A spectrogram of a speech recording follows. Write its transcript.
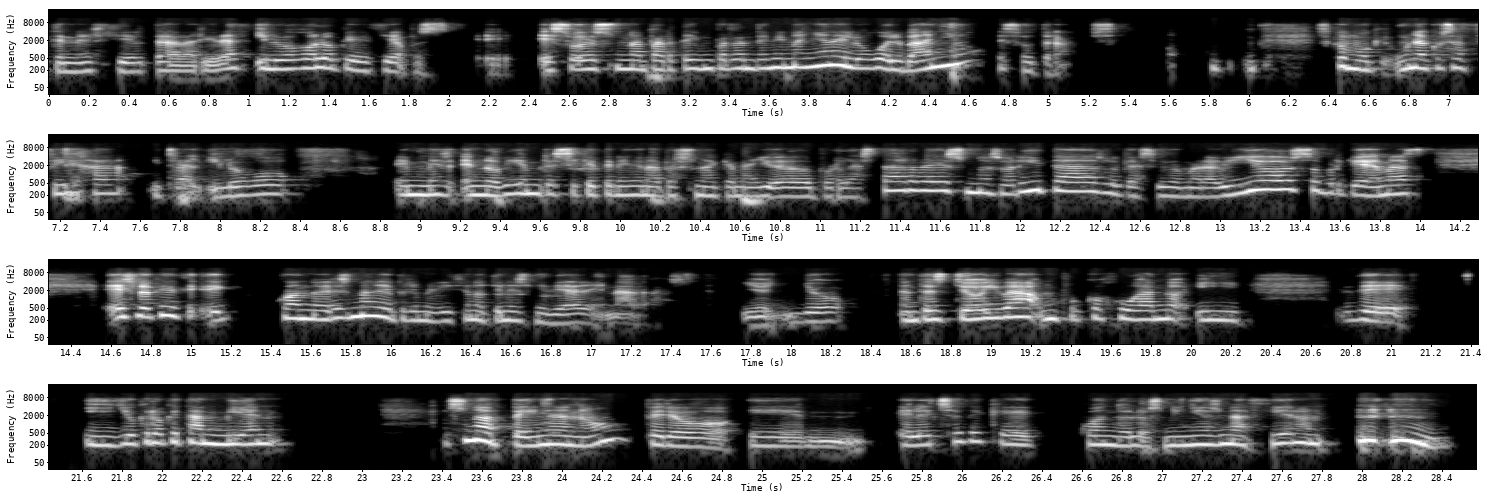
tener cierta variedad. Y luego lo que decía, pues eh, eso es una parte importante de mi mañana y luego el baño es otra. Es como que una cosa fija y tal. Y luego en, en, noviembre sí que he tenido una persona que me ha ayudado por las tardes, unas horitas, lo que ha sido maravilloso, porque además es lo que eh, cuando eres madre primeriza no tienes ni idea de nada. Yo, yo, entonces yo iba un poco jugando y, de, y yo creo que también es una pena, ¿no? Pero eh, el hecho de que cuando los niños nacieron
